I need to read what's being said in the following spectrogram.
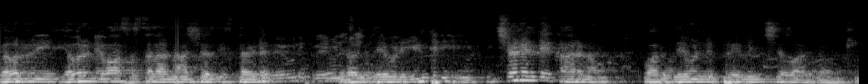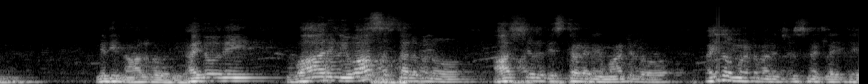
ఎవరిని ఎవరి నివాస స్థలాన్ని ఆశీర్వదిస్తాడు? దేవుడి ఇంటిని ఇచ్చాడంటే కారణం వారు దేవుణ్ణి ప్రేమించేవారుగా ఉంటున్నారు. ఇది నాలుగవది ఐదవది వారి నివాస స్థలమును ఆశీర్వదిస్తాడనే మాటలో ఐదవ మాట మనం చూసినట్లయితే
